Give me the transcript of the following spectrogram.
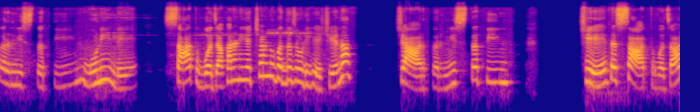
कर्णिस्त तीन गुणिले सात वजा कारण याची अणुबद्ध जोडी घ्यायची आहे ना? चार कर्णिस्त तीन छेद सात वजा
